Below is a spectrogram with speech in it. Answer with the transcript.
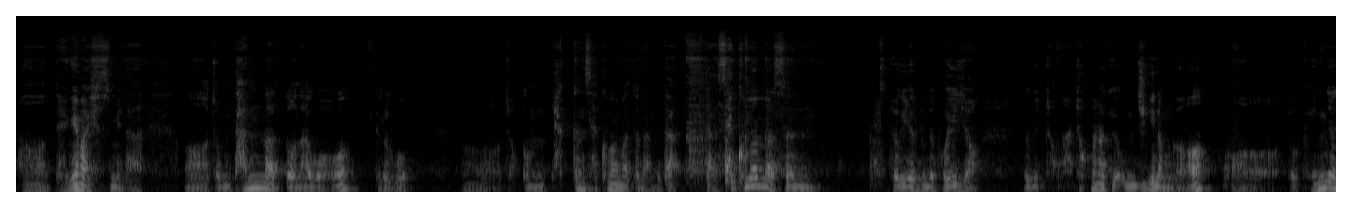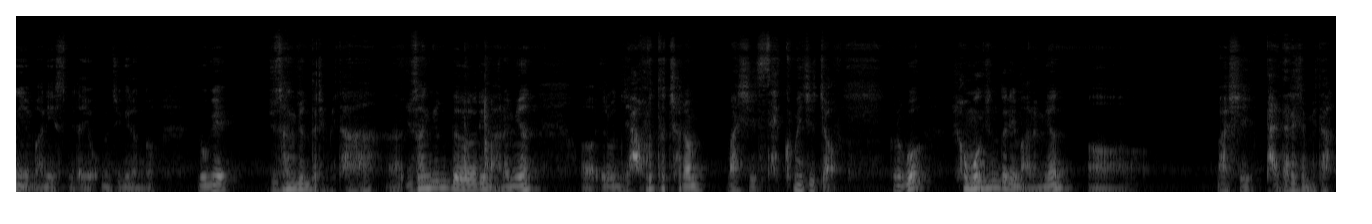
어, 되게 맛있습니다. 어, 좀 단맛도 나고 그리고 어, 조금 약간 새콤한 맛도 납니다. 자, 새콤한 맛은 여기 여러분들 보이죠? 여기 조그만 조그맣게 움직이는 거, 어, 요 굉장히 많이 있습니다. 요 움직이는 거, 요게 유산균들입니다. 아, 유산균들이 많으면 어, 여러분 야구르트처럼 맛이 새콤해지죠. 그리고 효모균들이 많으면 어, 맛이 달달해집니다.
